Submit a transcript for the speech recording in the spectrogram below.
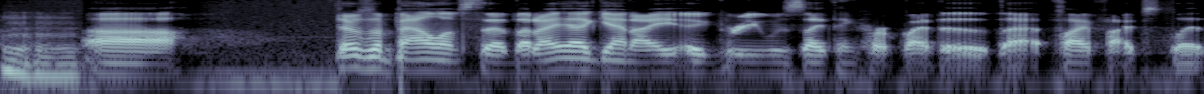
mm-hmm. uh, there's a balance there that I again I agree was I think hurt by the that five five split.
